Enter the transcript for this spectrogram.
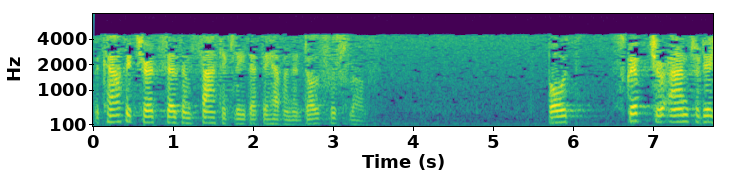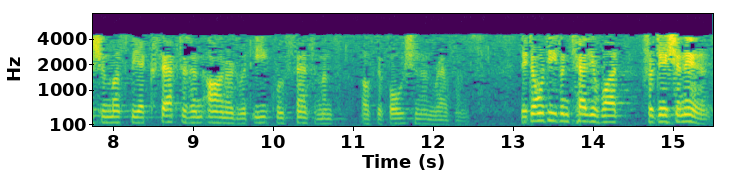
The Catholic Church says emphatically that they have an adulterous love. Both Scripture and tradition must be accepted and honoured with equal sentiments of devotion and reverence. They don't even tell you what tradition is.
